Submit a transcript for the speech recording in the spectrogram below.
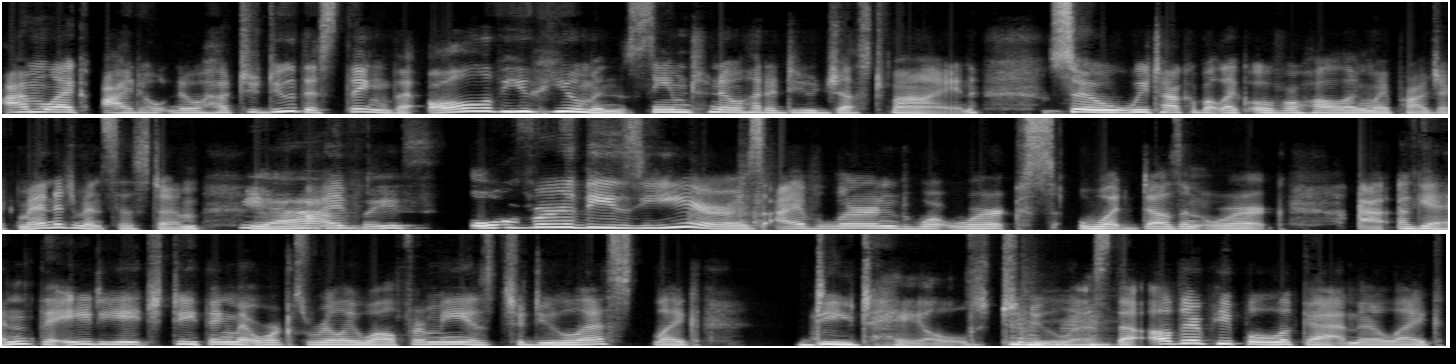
I'm like, I don't know how to do this thing that all of you humans seem to know how to do just fine. So we talk about like overhauling my project management system. Yeah, I've, please over these years, I've learned what works, what doesn't work. Uh, again, the ADHD thing that works really well for me is to do list, like detailed to do mm-hmm. list that other people look at and they're like,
